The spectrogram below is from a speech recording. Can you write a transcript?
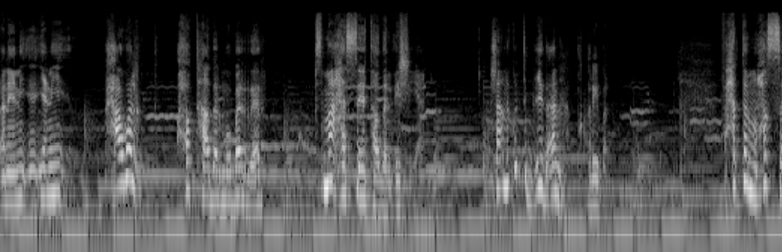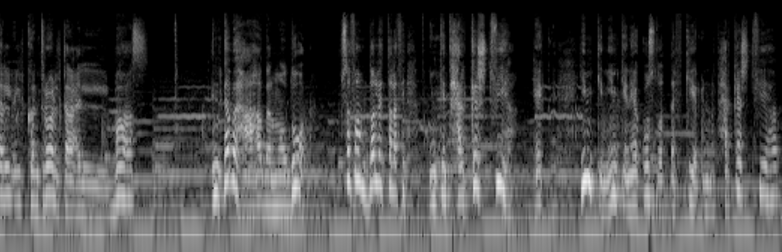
أنا يعني يعني حاولت أحط هذا المبرر بس ما حسيت هذا الإشي يعني. عشان أنا كنت بعيد عنها تقريبا. فحتى المحصل الكنترول تاع الباص انتبه على هذا الموضوع. بصفة مضل يطلع فيه. يمكن تحركشت فيها. هيك يمكن يمكن هيك وصلوا التفكير إنه تحركشت فيها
